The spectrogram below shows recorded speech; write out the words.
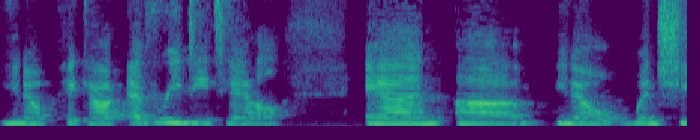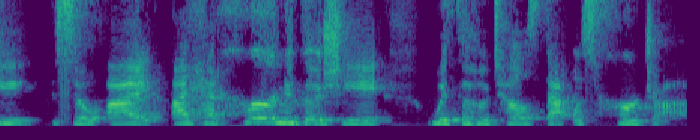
you know pick out every detail and um, you know when she so i i had her negotiate with the hotels that was her job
